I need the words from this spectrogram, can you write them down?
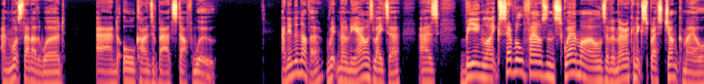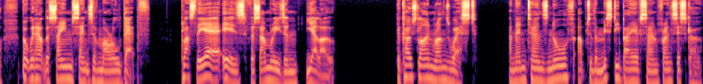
and what's that other word? And all kinds of bad stuff, woo. And in another, written only hours later, as being like several thousand square miles of American Express junk mail, but without the same sense of moral depth. Plus, the air is, for some reason, yellow. The coastline runs west, and then turns north up to the misty bay of San Francisco,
